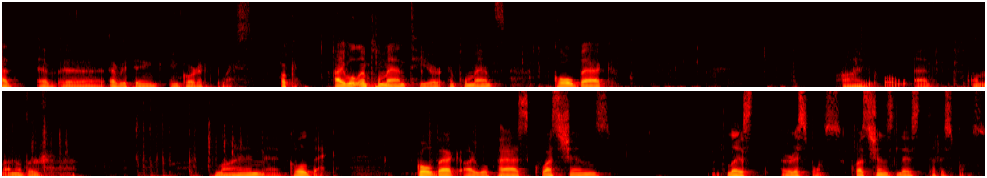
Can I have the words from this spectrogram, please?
add ev uh, everything in correct place okay? I will implement here implements callback. I will add on another line and callback. Callback, I will pass questions list response. Questions list response.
